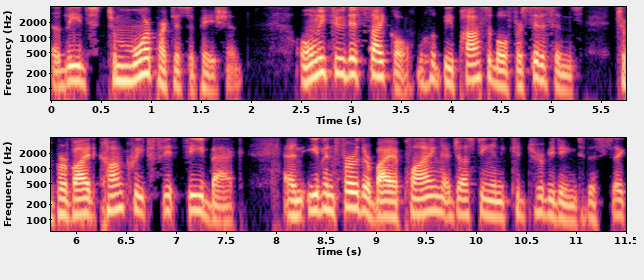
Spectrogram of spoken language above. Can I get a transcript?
it leads to more participation, only through this cycle will it be possible for citizens to provide concrete feedback and even further by applying, adjusting, and contributing to the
